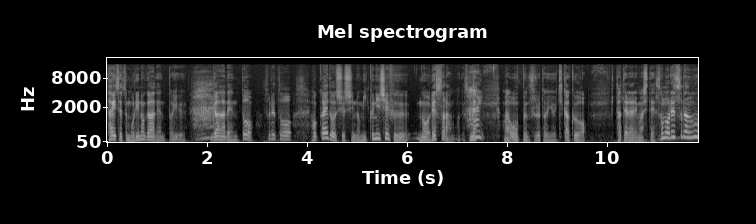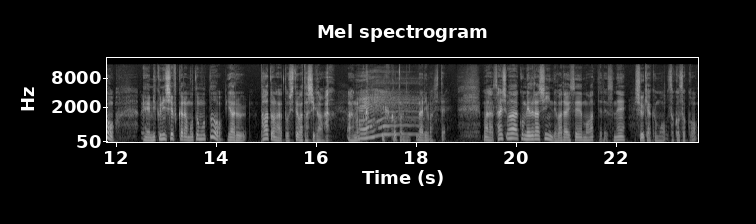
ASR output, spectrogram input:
大雪森のガーデンというガーデンとそれと北海道出身の三國シェフのレストランをですね、はい、まあ、オープンするという企画を立てられましてそのレストランを、えー、三國シェフからもともとやるパートナーとして私が あの、えー、行くことになりまして。まあ、最初はこう珍しいんで話題性もあってですね集客もそこそこ、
